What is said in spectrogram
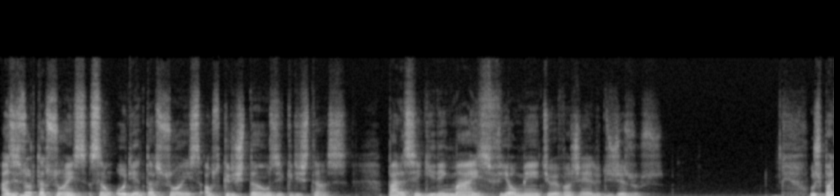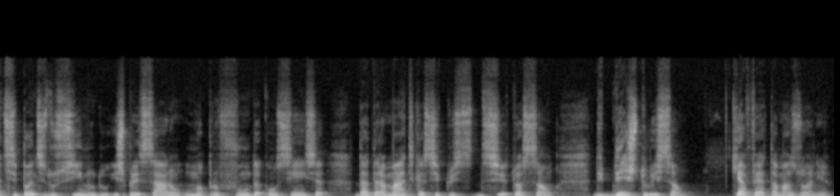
As exortações são orientações aos cristãos e cristãs para seguirem mais fielmente o Evangelho de Jesus. Os participantes do Sínodo expressaram uma profunda consciência da dramática situa situação de destruição que afeta a Amazônia.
